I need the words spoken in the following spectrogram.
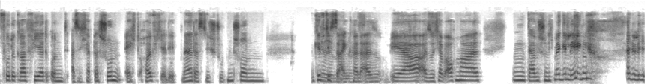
fotografiert. Und also ich habe das schon echt häufig erlebt, ne, dass die Stuten schon giftig ja, sein können. Also ja, also ich habe auch mal, hm, da habe ich schon nicht mehr gelegen, weil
